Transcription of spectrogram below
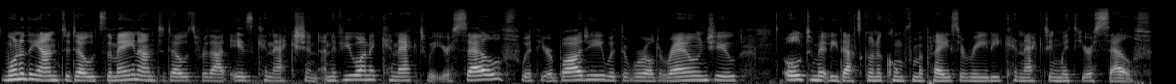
one of the antidotes, the main antidotes for that is connection. And if you want to connect with yourself, with your body, with the world around you, ultimately that's going to come from a place of really connecting with yourself.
